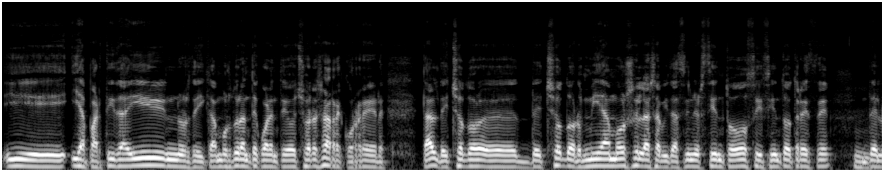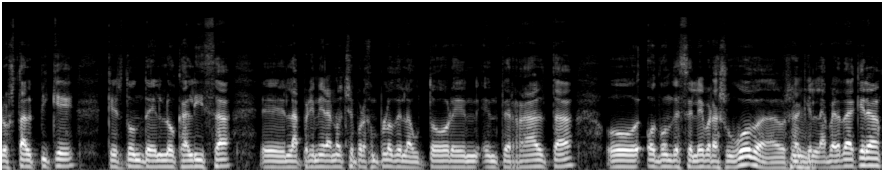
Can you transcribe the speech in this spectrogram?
y, y a partir de ahí nos dedicamos durante 48 horas a recorrer tal. De hecho, do- de hecho dormíamos en las habitaciones 112 y 113 Mm. del Hostal Piqué, que es donde él localiza la primera noche, por ejemplo, del autor en, en Terra Alta o, o donde celebra su boda. O sea, que la verdad que era,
